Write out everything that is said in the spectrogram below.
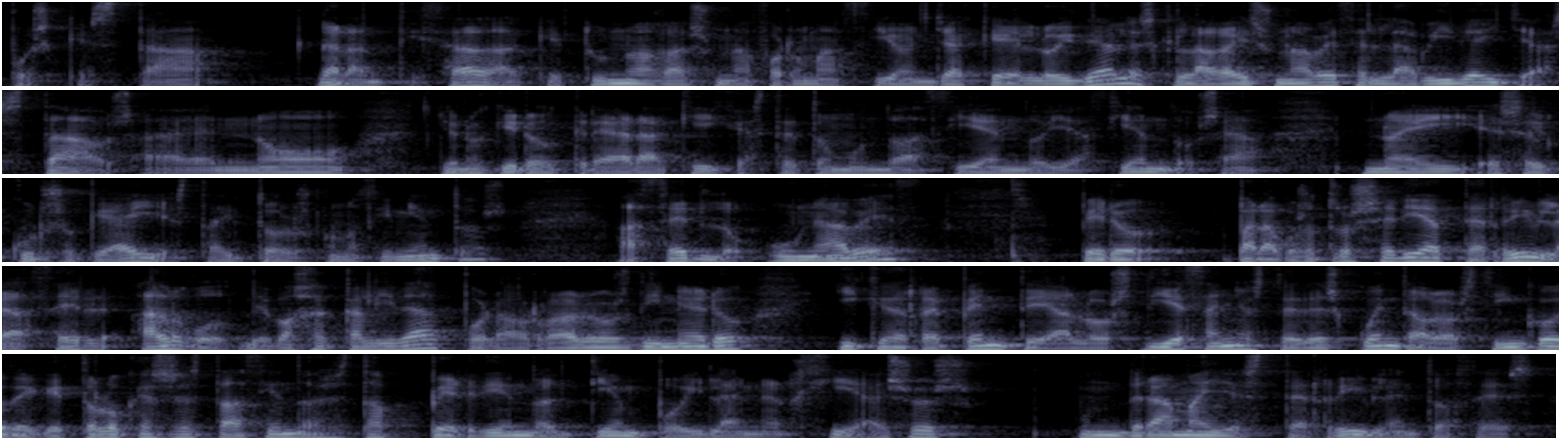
pues que está garantizada, que tú no hagas una formación, ya que lo ideal es que la hagáis una vez en la vida y ya está, o sea, no, yo no quiero crear aquí que esté todo el mundo haciendo y haciendo, o sea, no hay, es el curso que hay, está ahí todos los conocimientos, hacedlo una vez, pero para vosotros sería terrible hacer algo de baja calidad por ahorraros dinero y que de repente a los 10 años te des cuenta, a los 5, de que todo lo que se está haciendo se está perdiendo el tiempo y la energía, eso es un drama y es terrible, entonces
